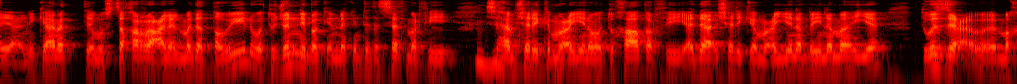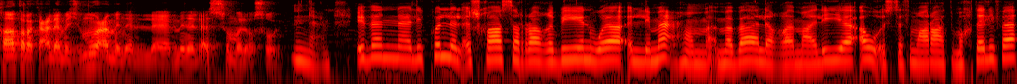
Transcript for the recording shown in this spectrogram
يعني كانت مستقرة على المدى الطويل وتجنبك إنك أنت تستثمر في سهم شركة معينة وتخاطر في أداء شركة معينة بينما هي توزع مخاطرك على مجموعة من من الأسهم والأصول. نعم، اذا لكل الأشخاص الراغبين واللي معهم مبالغ مالية أو استثمارات مختلفة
